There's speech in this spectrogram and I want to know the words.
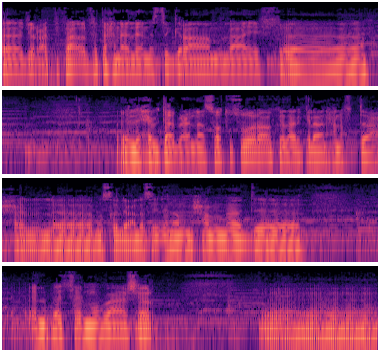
جرعة تفاؤل. فتحنا الانستغرام لايف اللي يحب يتابعنا صوت وصورة. وكذلك الآن حنفتح نصلي على سيدنا محمد آه، البث المباشر. آه،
